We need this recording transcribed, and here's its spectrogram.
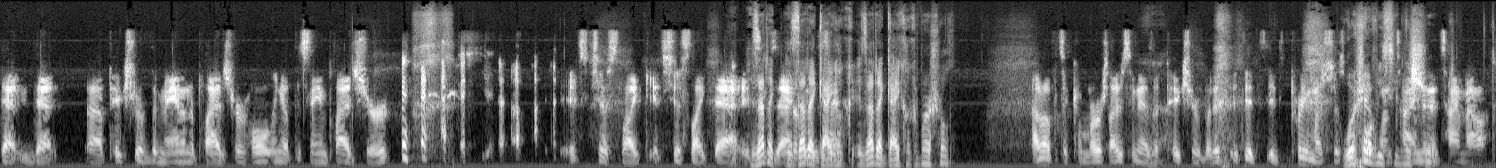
that that uh, picture of the man in the plaid shirt holding up the same plaid shirt. yeah. It's just like it's just like that. It's is that a exactly is that a Geico is that a Geico commercial? I don't know if it's a commercial. I just think it has a picture, but it, it, it's it's pretty much just Where have you seen time in and time out.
